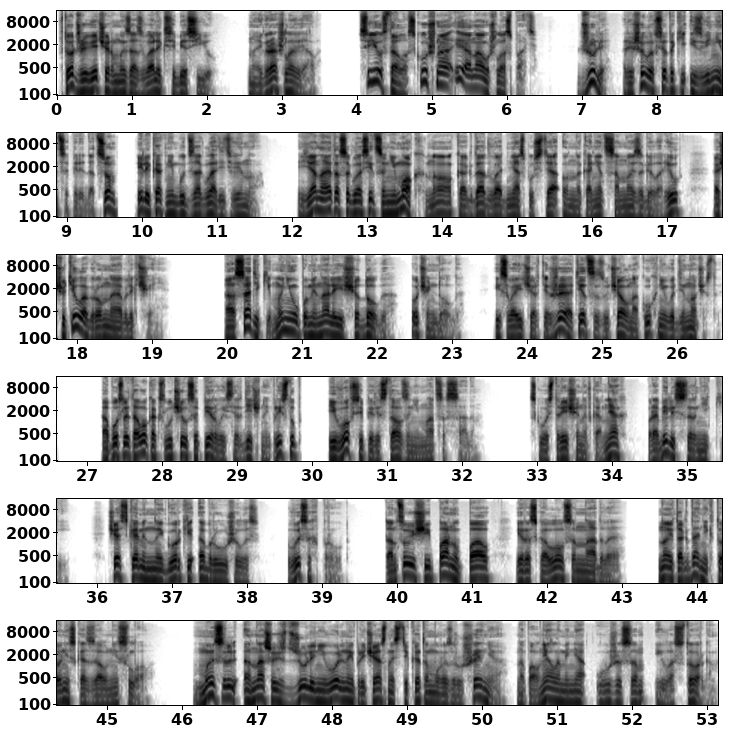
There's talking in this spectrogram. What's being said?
В тот же вечер мы зазвали к себе Сью, но игра шла вяло. Сью стало скучно, и она ушла спать. Джули решила все-таки извиниться перед отцом или как-нибудь загладить вину. Я на это согласиться не мог, но когда два дня спустя он наконец со мной заговорил, ощутил огромное облегчение. О садике мы не упоминали еще долго, очень долго, и свои чертежи отец изучал на кухне в одиночестве. А после того, как случился первый сердечный приступ, и вовсе перестал заниматься садом. Сквозь трещины в камнях пробились сорняки. Часть каменной горки обрушилась, высох пруд. Танцующий пан упал и раскололся надвое, но и тогда никто не сказал ни слова. Мысль о нашей с Джули невольной причастности к этому разрушению наполняла меня ужасом и восторгом.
